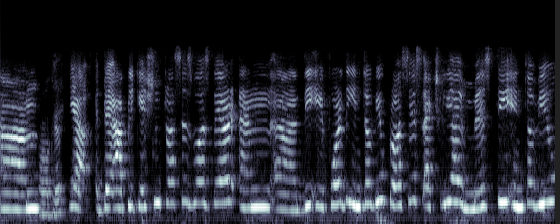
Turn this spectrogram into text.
Um, okay. Yeah, the application process was there, and uh, the for the interview process, actually, I missed the interview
